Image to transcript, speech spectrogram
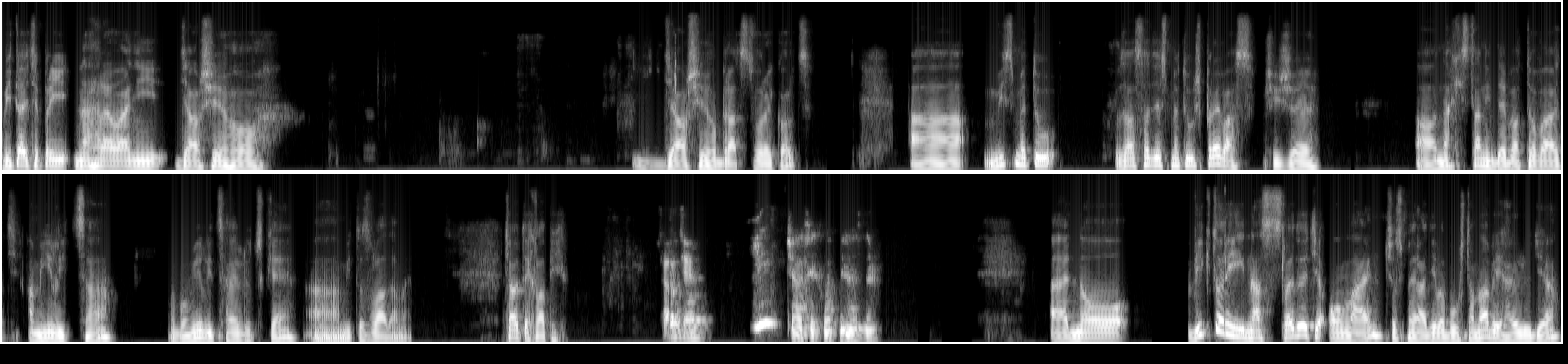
Vítajte pri nahrávaní ďalšieho ďalšieho Bratstvo Records. A my sme tu, v zásade sme tu už pre vás, čiže a nachystaní debatovať a míliť sa, lebo míliť sa je ľudské a my to zvládame. Čaute chlapi. Čaute. Čaute chlapi, nazdar. No, vy, ktorí nás sledujete online, čo sme radi, lebo už tam nabiehajú ľudia,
